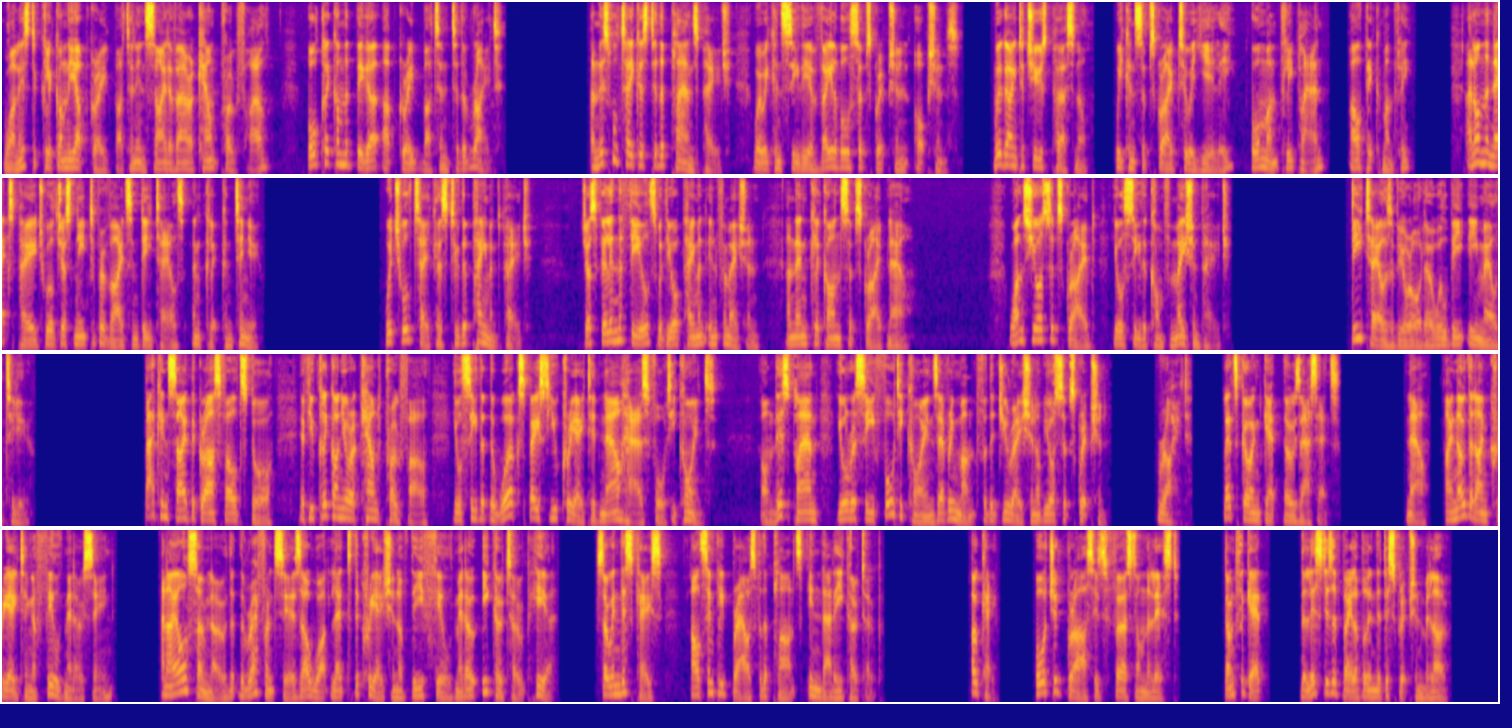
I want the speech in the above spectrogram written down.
One is to click on the Upgrade button inside of our account profile, or click on the bigger Upgrade button to the right. And this will take us to the Plans page, where we can see the available subscription options. We're going to choose Personal. We can subscribe to a yearly or monthly plan. I'll pick monthly. And on the next page, we'll just need to provide some details and click Continue. Which will take us to the Payment page. Just fill in the fields with your payment information and then click on Subscribe Now. Once you're subscribed, you'll see the confirmation page. Details of your order will be emailed to you. Back inside the Graswald store, if you click on your account profile, you'll see that the workspace you created now has 40 coins. On this plan, you'll receive 40 coins every month for the duration of your subscription. Right, let's go and get those assets. Now, I know that I'm creating a field meadow scene, and I also know that the references are what led to the creation of the field meadow ecotope here. So in this case, I'll simply browse for the plants in that ecotope. OK, orchard grass is first on the list. Don't forget, the list is available in the description below.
